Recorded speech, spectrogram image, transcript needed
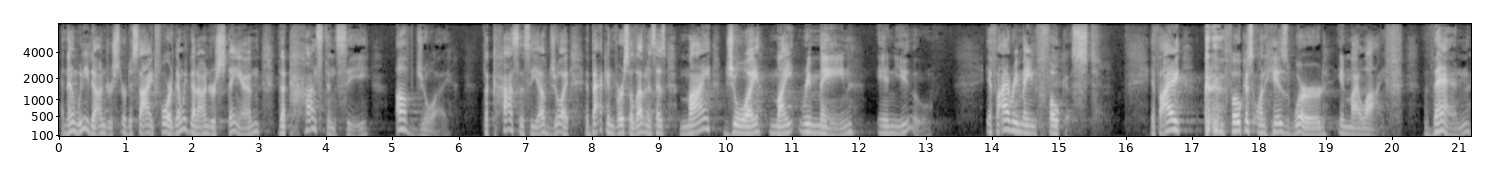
And then we need to under, or decide for it. Then we've got to understand the constancy of joy. The constancy of joy. Back in verse 11, it says, My joy might remain in you. If I remain focused, if I focus on His word in my life, then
